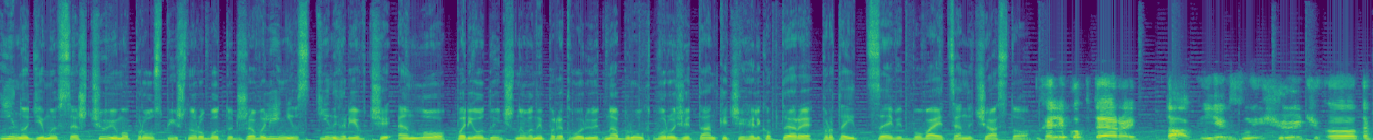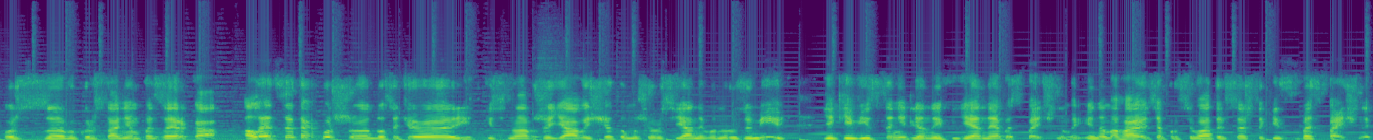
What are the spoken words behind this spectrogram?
іноді ми все ж чуємо про успішну роботу джавелінів, стінгерів чи НЛО, періодично вони перетворюють на брух ворожі танки чи гелікоптери, проте й це відбувається нечасто. гелікоптери. Так, їх знищують е, також з використанням ПЗРК. Але це також е, досить е, рідкісне вже явище, тому що росіяни вони розуміють, які відстані для них є небезпечними, і намагаються працювати все ж таки з безпечних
